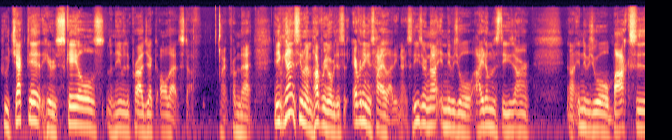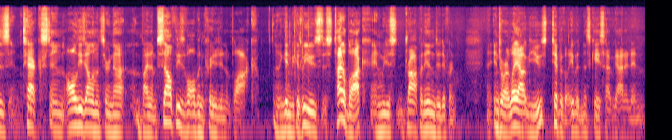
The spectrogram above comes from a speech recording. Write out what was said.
who checked it. Here's scales, the name of the project, all that stuff. All right, from that. And you can kind of see when I'm hovering over this, everything is highlighting, right? So these are not individual items. These aren't uh, individual boxes and text, and all these elements are not by themselves. These have all been created in a block. And again, because we use this title block and we just drop it into different, uh, into our layout views typically, but in this case, I've got it in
